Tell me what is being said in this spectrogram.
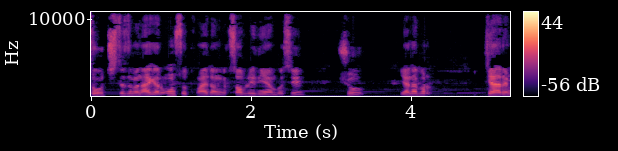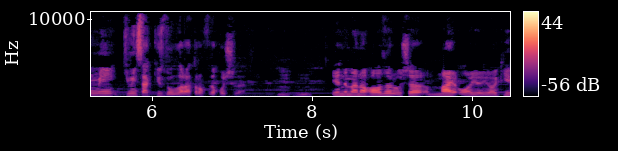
sovutish tizimini agar o'n sotix maydonga hisoblaydigan bo'lsak shu yana bir ikki yarim ming ikki ming sakkiz yuz dollar atrofida qo'shiladi. Endi mana hozir o'sha may oyi yoki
